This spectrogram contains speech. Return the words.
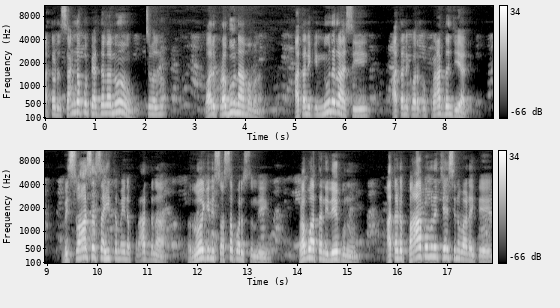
అతడు సంగపు పెద్దలను ఉత్సవాలను వారు ప్రభునామమున అతనికి నూనె రాసి అతని కొరకు ప్రార్థన చేయాలి. విశ్వాస సహితమైన ప్రార్థన రోగిని స్వస్థపరుస్తుంది. ప్రభు అతని లేపును అతడు పాపములు చేసిన వాడైతే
